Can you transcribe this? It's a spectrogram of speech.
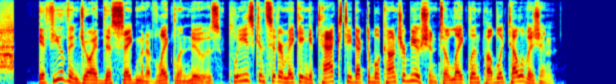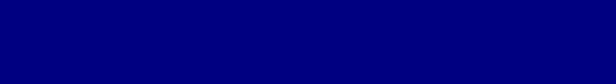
If you've enjoyed this segment of Lakeland News, please consider making a tax-deductible contribution to Lakeland Public Television.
